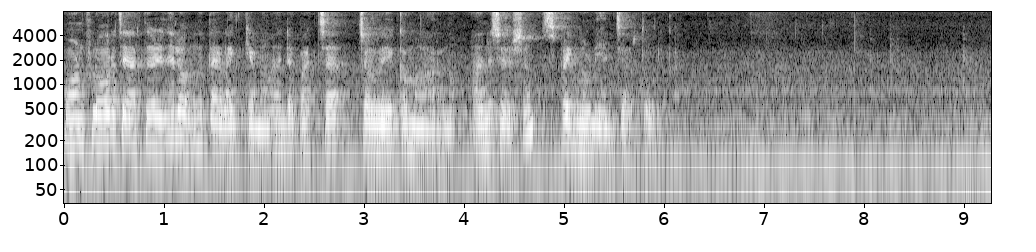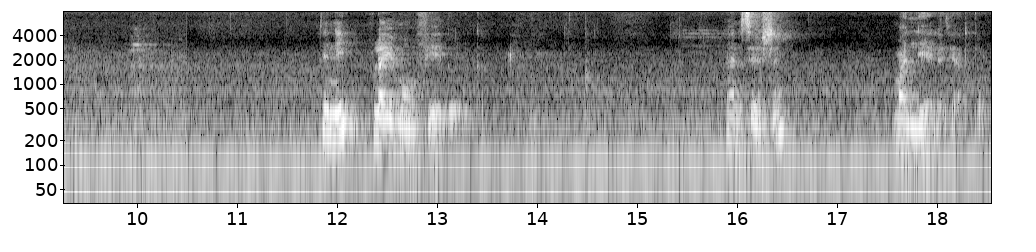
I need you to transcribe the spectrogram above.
കോൺഫ്ലവർ ചേർത്ത് കഴിഞ്ഞാൽ ഒന്ന് തിളയ്ക്കണം. അതിന്റെ പച്ച ചുവയൊക്കെ മാറണം. അതിനുശേഷം സ്പ്രിംഗ് ഓണിയൻ ചേർത്ത് കൊടുക്കുക. ഇനി ഫ്ലെയിം ഓഫ് ചെയ്ത് കൊടുക്കുക. അതിനുശേഷം മല്ലിയില ചേർത്ത് കൊടുക്കുക.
